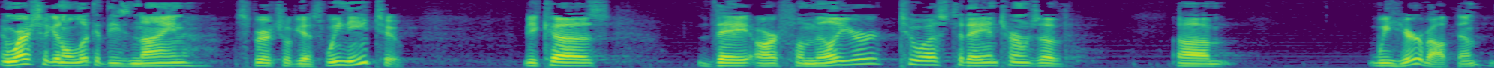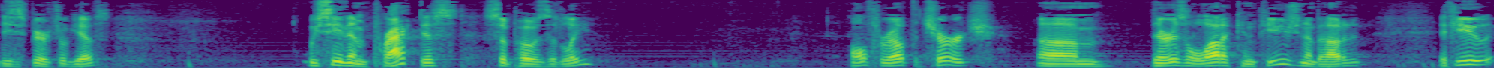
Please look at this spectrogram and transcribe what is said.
And we're actually going to look at these nine spiritual gifts. We need to. Because they are familiar to us today in terms of um, we hear about them, these spiritual gifts. We see them practiced, supposedly, all throughout the church. Um, there is a lot of confusion about it. If you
